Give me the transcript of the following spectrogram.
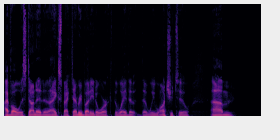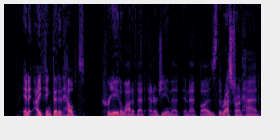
I've always done it, and I expect everybody to work the way that that we want you to." Um, and I think that it helped create a lot of that energy and that and that buzz. The restaurant had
